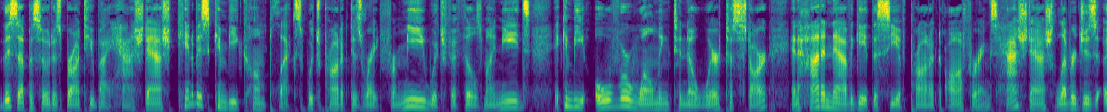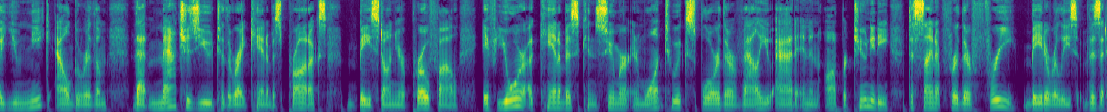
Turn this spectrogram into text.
This episode is brought to you by Hashdash. Cannabis can be complex. Which product is right for me, which fulfills my needs? It can be overwhelming to know where to start and how to navigate the sea of product offerings. Hashdash leverages a unique algorithm that matches you to the right cannabis products based on your profile. If you're a cannabis consumer and want to explore their value add and an opportunity to sign up for their free beta release, visit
